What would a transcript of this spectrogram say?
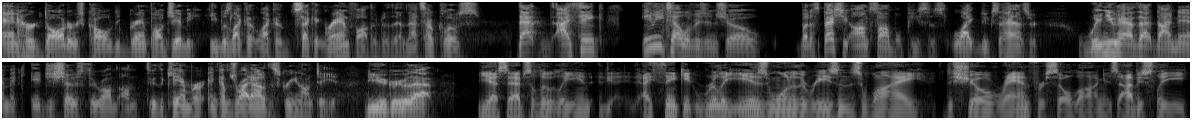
and her daughters called Grandpa Jimmy. He was like a like a second grandfather to them. That's how close. That I think any television show, but especially ensemble pieces like Dukes of Hazzard, when you have that dynamic, it just shows through on, on through the camera and comes right out of the screen onto you. Do you agree with that? Yes, absolutely. And I think it really is one of the reasons why the show ran for so long. Is obviously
